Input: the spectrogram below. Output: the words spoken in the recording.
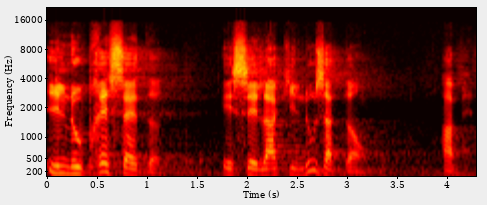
il nous précède, et c'est là qu'il nous attend. Amen.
